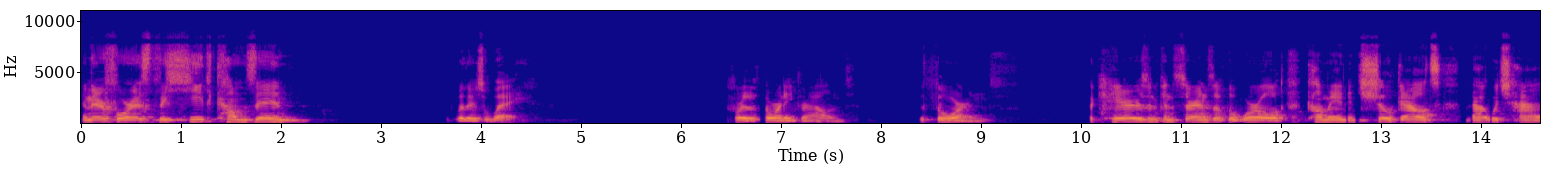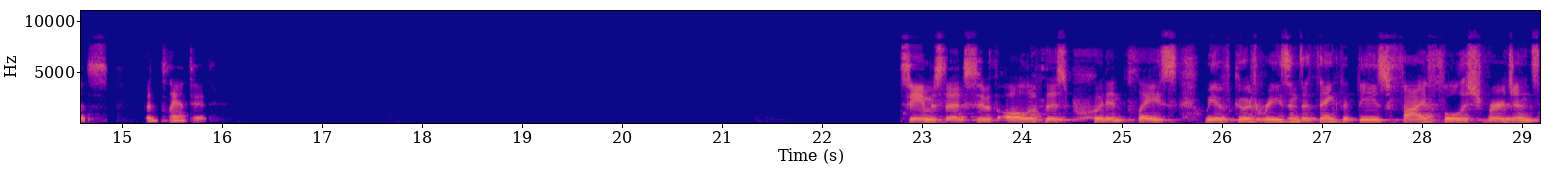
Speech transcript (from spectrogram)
and therefore, as the heat comes in, it withers away. For the thorny ground, the thorns, the cares and concerns of the world come in and choke out that which has been planted. seems that with all of this put in place, we have good reason to think that these five foolish virgins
